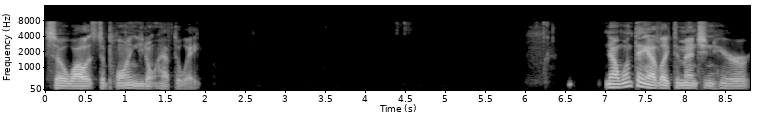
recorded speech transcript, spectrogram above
So while it's deploying, you don't have to wait. Now, one thing I'd like to mention here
